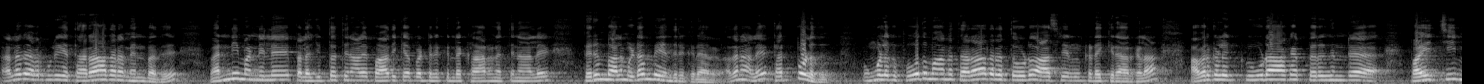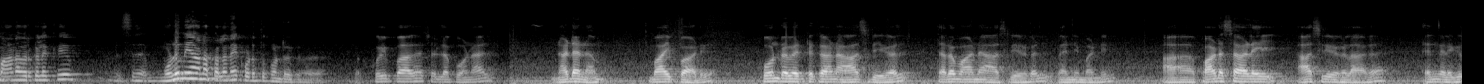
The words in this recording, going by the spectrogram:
அல்லது அவர்களுடைய தராதரம் என்பது வன்னி மண்ணிலே பல யுத்தத்தினாலே பாதிக்கப்பட்டிருக்கின்ற காரணத்தினாலே பெரும்பாலும் இடம்பெயர்ந்திருக்கிறார்கள். அதனாலே தற்பொழுது உங்களுக்கு போதுமான தராதரத்தோடு ஆசிரியர்கள் கிடைக்கிறார்களா? அவர்களுக்கு ஊடாக பெறுகின்ற பயிற்சி மாணவர்களுக்கு முழுமையான பலனை கொடுத்து கொண்டிருக்கிறது. குறிப்பாக சொல்லப்போனால் நடனம் வாய்ப்பாடு போன்றவற்றுக்கான ஆசிரியர்கள் தரமான ஆசிரியர்கள் வன்னிமண்ணில் பாடசாலை ஆசிரியர்களாக எங்களுக்கு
